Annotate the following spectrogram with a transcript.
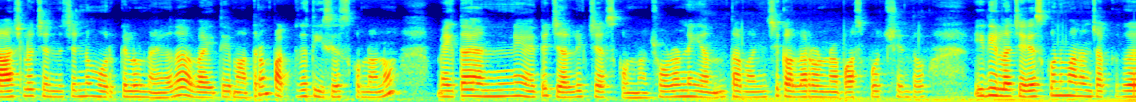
లాస్ట్లో చిన్న చిన్న మురికలు ఉన్నాయి కదా అవి అయితే మాత్రం పక్కగా తీసేసుకున్నాను. మిగతా అన్నీ అయితే జల్లిచ్చేసుకున్నాను చూడండి ఎంత మంచి కలర్ ఉన్న పసుపు వచ్చిందో. ఇది ఇలా చేసుకుని మనం చక్కగా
